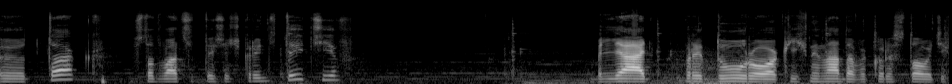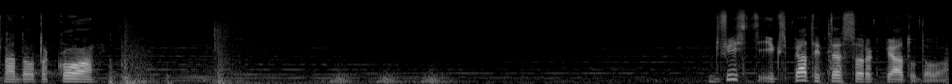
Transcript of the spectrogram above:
Е, так. 120 тисяч кредитів. Блять, придурок, їх не треба використовувати, їх треба отако. Двісті X5 Т-45 дало.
